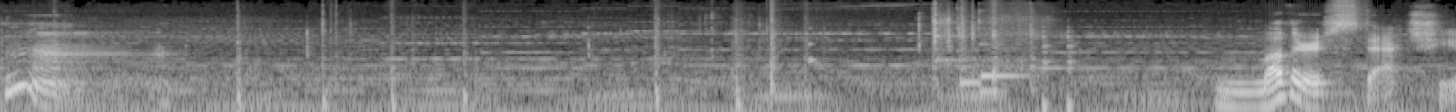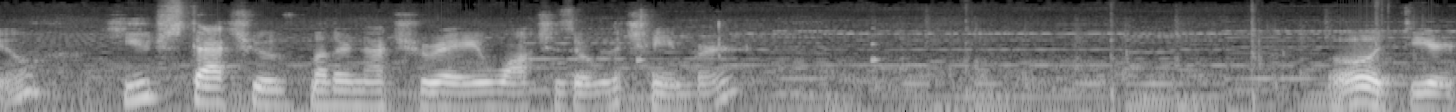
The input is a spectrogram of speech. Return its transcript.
Hmm. Mother statue. Huge statue of Mother Nature watches over the chamber. Oh dear.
